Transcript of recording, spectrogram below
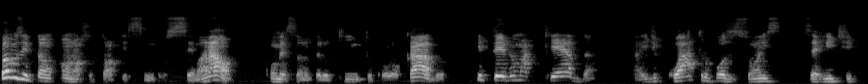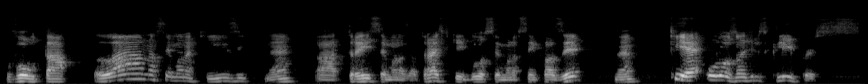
Vamos então ao nosso top 5 semanal, começando pelo quinto colocado, que teve uma queda aí de quatro posições. Se a gente voltar lá na semana 15, né, há três semanas atrás, fiquei duas semanas sem fazer, né, que é o Los Angeles Clippers.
